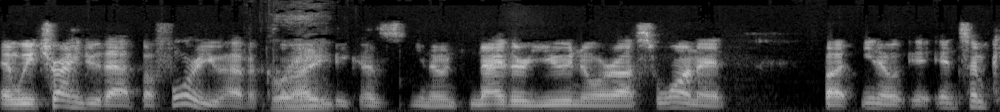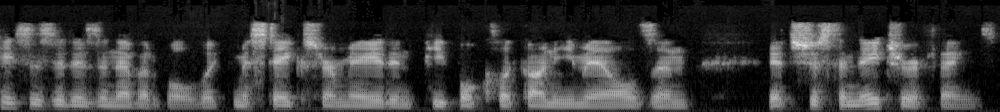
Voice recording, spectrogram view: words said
and we try and do that before you have a claim right. because you know neither you nor us want it. But you know, in some cases, it is inevitable. Like mistakes are made, and people click on emails, and it's just the nature of things.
